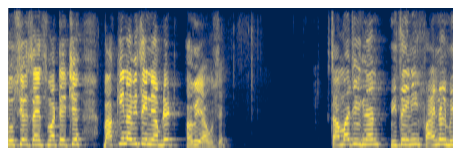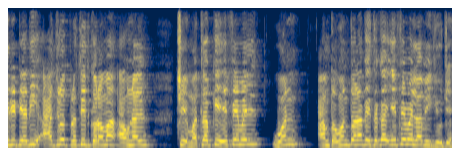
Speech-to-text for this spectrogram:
સોશિયલ સાયન્સ માટે છે, બાકીના વિષયની અપડેટ હવે આવશે. સામાજિક વિજ્ઞાન વિષયની ફાઇનલ મેરિટ યાદી આજરોજ પ્રસિદ્ધ કરવામાં આવનાર છે. મતલબ કે એફએમએલ વન આમ તો વન તો ના કહી શકાય એફએમએલ આવી ગયું છે.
